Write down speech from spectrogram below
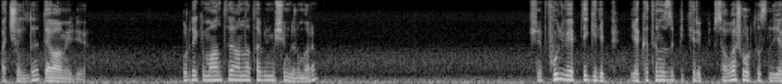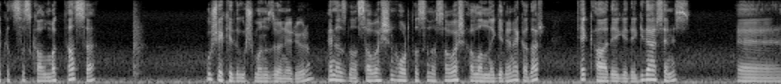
açıldı. Devam ediyor. Buradaki mantığı anlatabilmişimdir umarım. Şimdi full web'de gidip yakıtınızı bitirip savaş ortasında yakıtsız kalmaktansa bu şekilde uçmanızı öneriyorum. En azından savaşın ortasına, savaş alanına gelene kadar tek ADG'de giderseniz ee,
